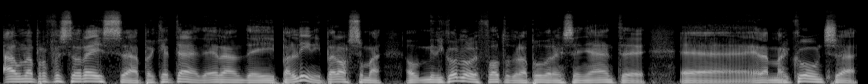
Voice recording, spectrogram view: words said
a una professoressa, perché te erano dei pallini, però insomma, mi ricordo le foto della povera insegnante, eh, era malconcia,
